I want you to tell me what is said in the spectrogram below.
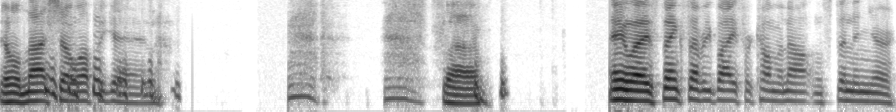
It will not show up again. so, anyways, thanks everybody for coming out and spending your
